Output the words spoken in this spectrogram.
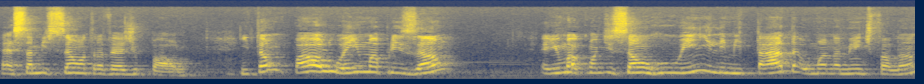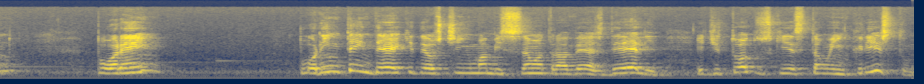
essa missão através de Paulo. Então, Paulo, em uma prisão, em uma condição ruim e limitada, humanamente falando, porém, por entender que Deus tinha uma missão através dele e de todos que estão em Cristo,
